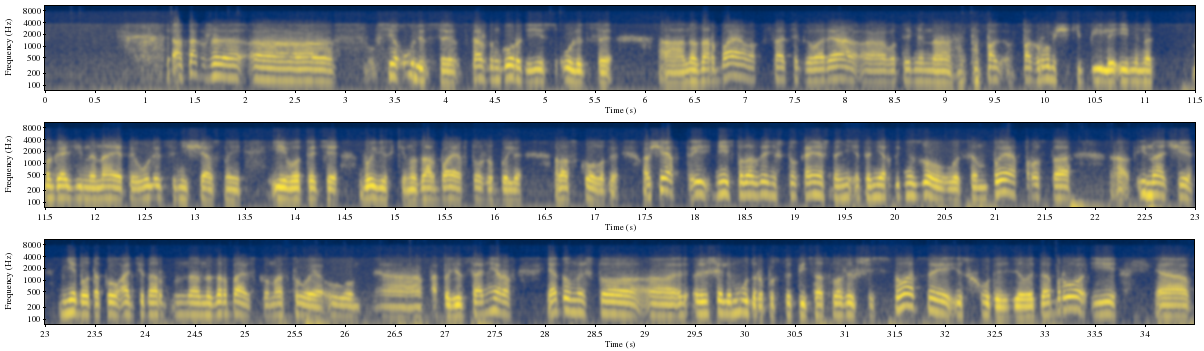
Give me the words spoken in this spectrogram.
А также э, все улицы, в каждом городе есть улицы э, Назарбаева, кстати говоря, вот именно погромщики били именно магазины на этой улице несчастной, и вот эти вывески Назарбаев тоже были расколоты. Вообще, есть подозрение, что, конечно, это не организовывалось МБ, просто э, иначе не было такого антиназарбаевского настроя у э, оппозиционеров. Я думаю, что э, решили мудро поступить со сложившейся ситуацией, из худа сделать добро, и э,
